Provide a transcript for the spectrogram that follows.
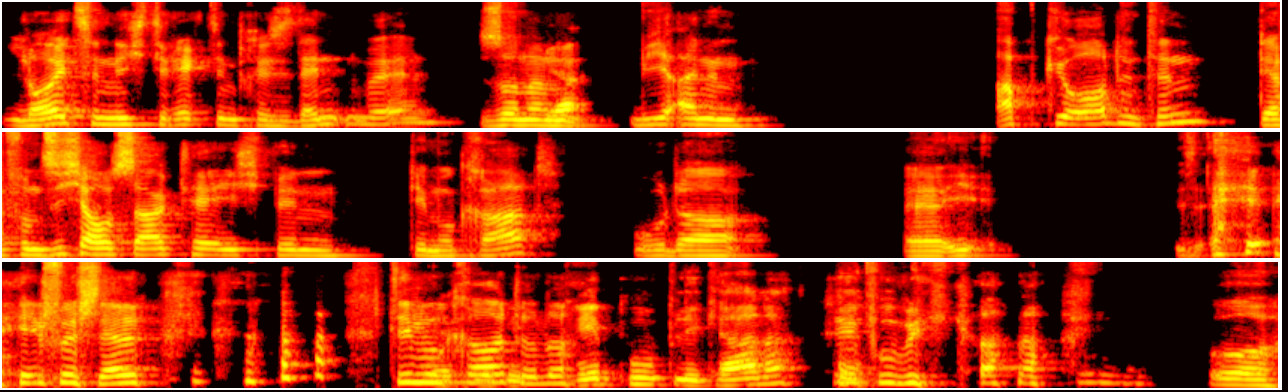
Leute nicht direkt den Präsidenten wählen, sondern Ja. wie einen Abgeordneten, der von sich aus sagt, hey, ich bin Demokrat oder äh, hilf mir schnell, Demokrat Republik- oder Republikaner. Republikaner. Oh,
